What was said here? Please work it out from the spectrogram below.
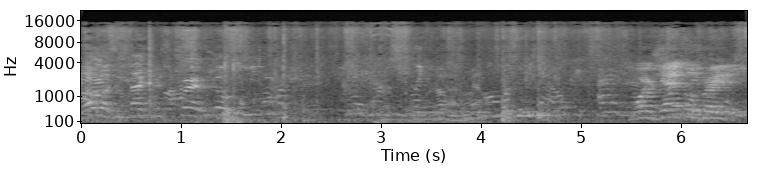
Lola, come back to your square. Go. More Braden.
